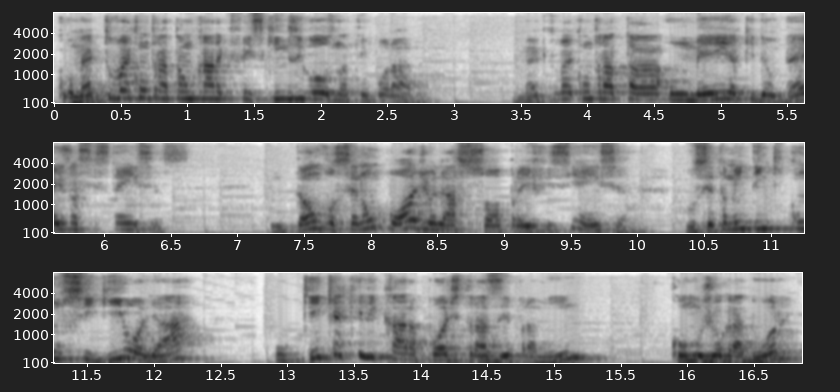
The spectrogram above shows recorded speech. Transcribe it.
como é que tu vai contratar um cara que fez 15 gols na temporada? Como é que tu vai contratar um meia que deu 10 assistências? Então você não pode olhar só para eficiência. Você também tem que conseguir olhar o que que aquele cara pode trazer para mim como jogador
